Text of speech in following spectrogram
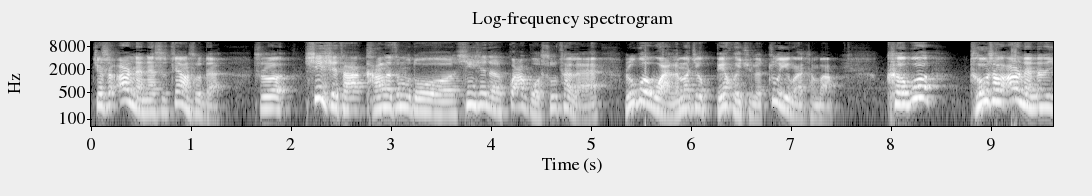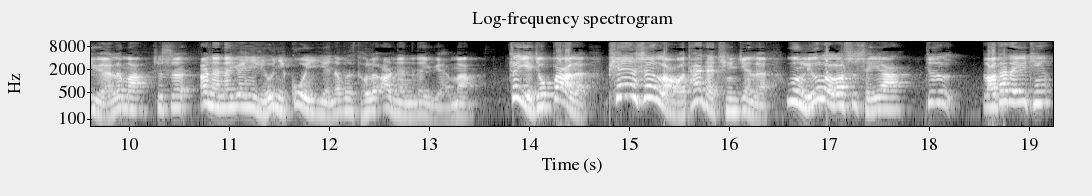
就是二奶奶是这样说的，说谢谢她扛了这么多新鲜的瓜果蔬菜来，如果晚了嘛，就别回去了，住一晚上吧。可不投上二奶奶的缘了吗？就是二奶奶愿意留你过一夜，那不是投了二奶奶的缘吗？这也就罢了，偏生老太太听见了，问刘姥姥是谁呀？就是老太太一听，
